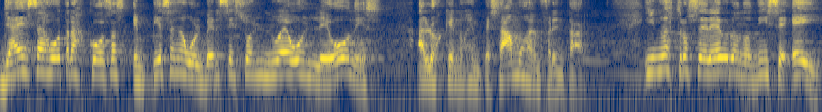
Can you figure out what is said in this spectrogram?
Ya esas otras cosas empiezan a volverse esos nuevos leones a los que nos empezamos a enfrentar. Y nuestro cerebro nos dice, hey,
